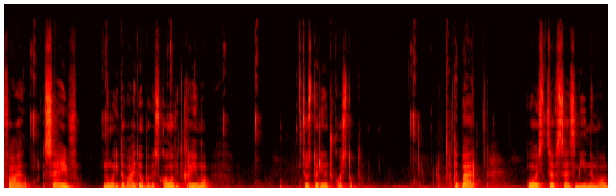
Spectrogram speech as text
Файл Save. Ну і давайте обов'язково відкриємо цю сторіночку ось тут. Тепер ось це все змінимо.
